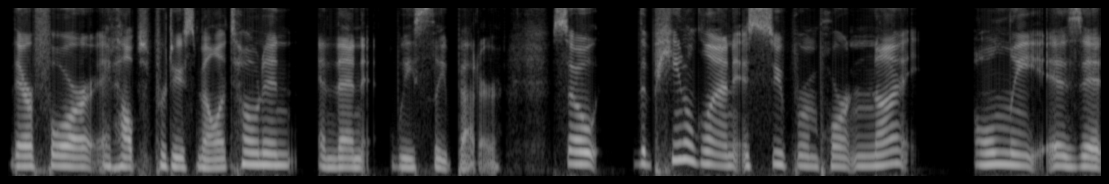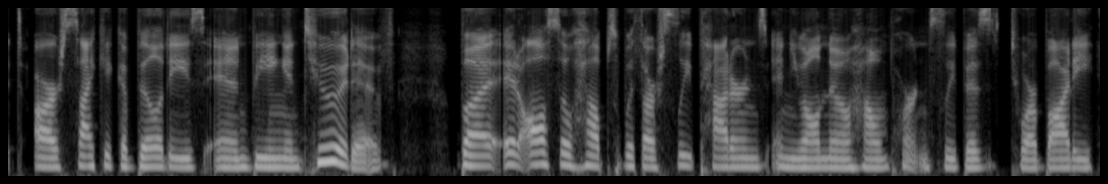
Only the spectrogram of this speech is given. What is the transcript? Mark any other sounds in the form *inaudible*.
Therefore, it helps produce melatonin and then we sleep better. So, the pineal gland is super important. Not only is it our psychic abilities and being intuitive, but it also helps with our sleep patterns. And you all know how important sleep is to our body.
